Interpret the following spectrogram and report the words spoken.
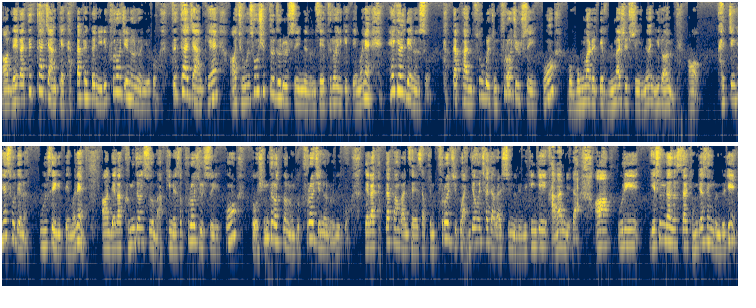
어, 내가 뜻하지 않게 답답했던 일이 풀어지는 운이고 뜻하지 않게 어, 좋은 소식도 들을 수 있는 운세에 들어있기 때문에 해결되는 수 답답한 속을 좀 풀어줄 수 있고 뭐 목마를 때 물 마실 수 있는 이런 어, 갈증 해소되는 운세이기 때문에 어, 내가 금전수 막힘에서 풀어질 수 있고 또 힘들었던 운도 풀어지는 운이고 내가 답답한 관세에서 좀 풀어지고 안정을 찾아갈 수 있는 운이 굉장히 강합니다. 아, 우리 65살 경자생분들이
